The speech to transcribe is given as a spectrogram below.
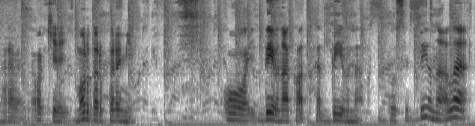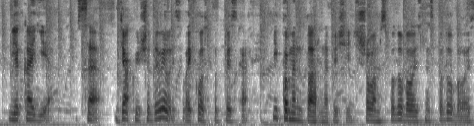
Гравець. Окей, Мордор переміг. Ой, дивна катка, дивна. Досить дивна, але яка є. Все. Дякую, що дивились. Лайкос, підписка і коментар напишіть, що вам сподобалось, не сподобалось.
